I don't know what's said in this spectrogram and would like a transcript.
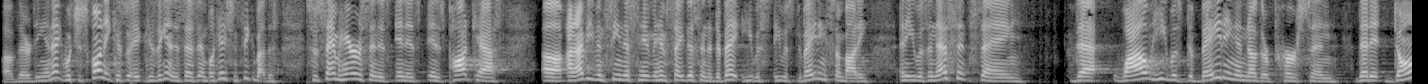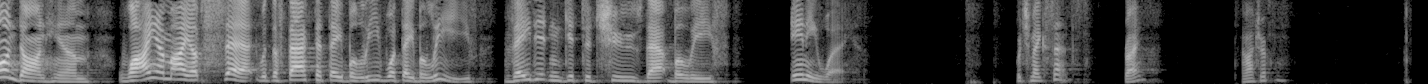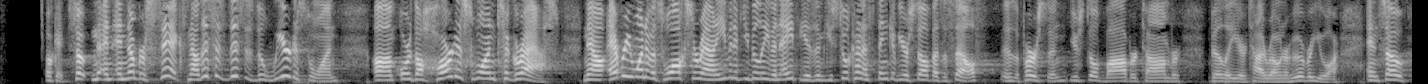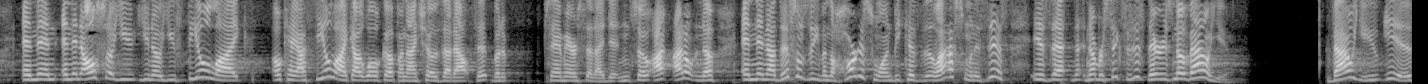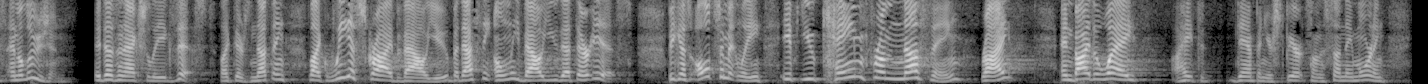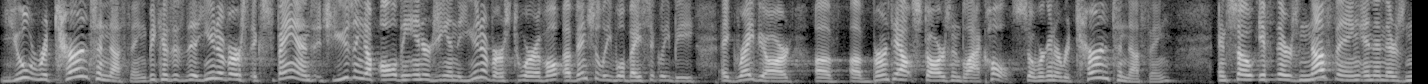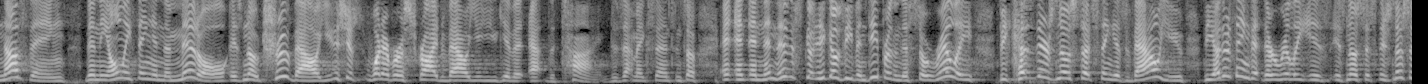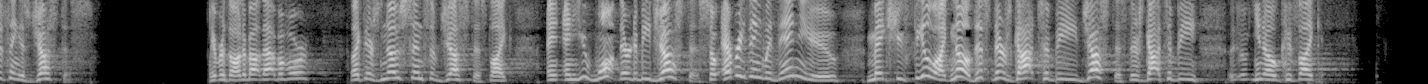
of their DNA, which is funny because, again, this has implications. Think about this. So, Sam Harrison is in his, in his podcast, uh, and I've even seen this, him, him say this in a debate. He was, he was debating somebody, and he was, in essence, saying that while he was debating another person, that it dawned on him why am I upset with the fact that they believe what they believe? They didn't get to choose that belief anyway. Which makes sense, right? Am I tripping? Okay, so, and, and, number six, now this is, this is the weirdest one, um, or the hardest one to grasp. Now, every one of us walks around, even if you believe in atheism, you still kind of think of yourself as a self, as a person. You're still Bob or Tom or Billy or Tyrone or whoever you are. And so, and then, and then also you, you know, you feel like, okay, I feel like I woke up and I chose that outfit, but Sam Harris said I didn't. So I, I don't know. And then now this one's even the hardest one because the last one is this, is that number six is this, there is no value. Value is an illusion. It doesn't actually exist. Like there's nothing, like we ascribe value, but that's the only value that there is. Because ultimately, if you came from nothing, right? And by the way, I hate to dampen your spirits on a Sunday morning, you'll return to nothing because as the universe expands, it's using up all the energy in the universe to where eventually we'll basically be a graveyard of, of burnt out stars and black holes. So we're going to return to nothing. And so, if there's nothing and then there's nothing, then the only thing in the middle is no true value. It's just whatever ascribed value you give it at the time. Does that make sense? And so, and, and, then this, it goes even deeper than this. So, really, because there's no such thing as value, the other thing that there really is is no such there's no such thing as justice. You ever thought about that before? Like, there's no sense of justice. Like, and, and, you want there to be justice. So everything within you makes you feel like, no, this, there's got to be justice. There's got to be, you know, because like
